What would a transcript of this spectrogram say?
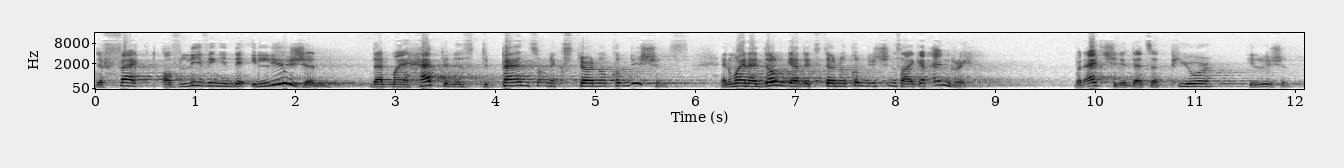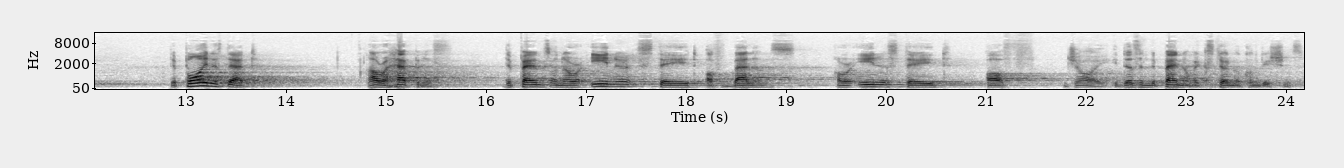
the fact of living in the illusion that my happiness depends on external conditions. And when I don't get external conditions, I get angry. But actually, that's a pure illusion. The point is that our happiness depends on our inner state of balance, our inner state of joy. It doesn't depend on external conditions.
